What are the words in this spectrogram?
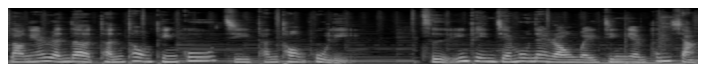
老年人的疼痛评估及疼痛护理。此音频节目内容为经验分享，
